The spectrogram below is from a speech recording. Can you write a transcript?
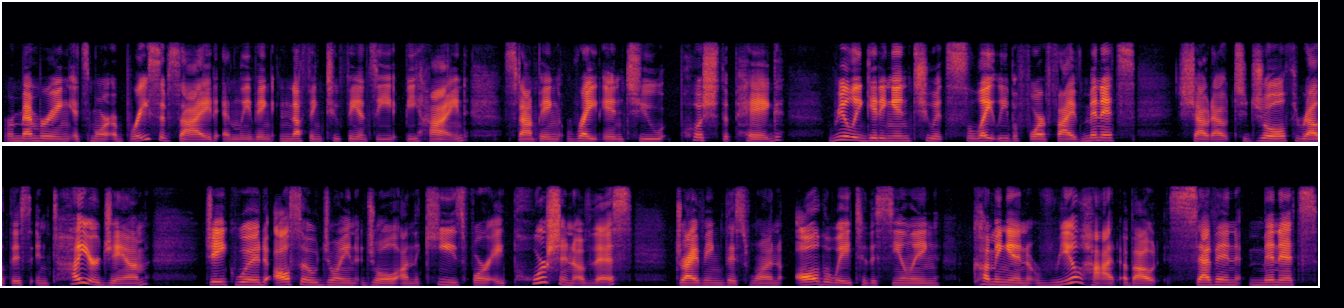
remembering its more abrasive side and leaving nothing too fancy behind, stomping right into Push the Pig, really getting into it slightly before five minutes Shout out to Joel throughout this entire jam. Jake would also join Joel on the keys for a portion of this, driving this one all the way to the ceiling, coming in real hot about seven minutes,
